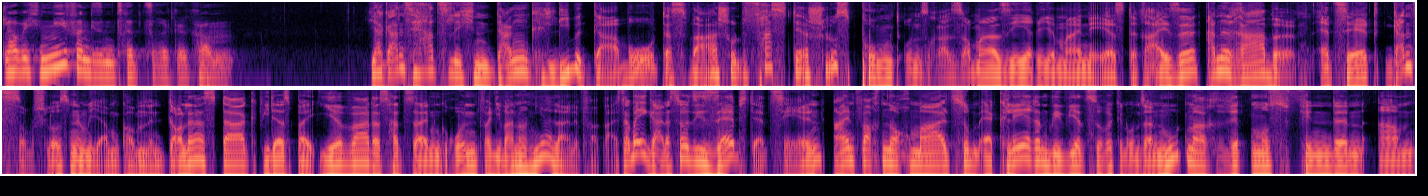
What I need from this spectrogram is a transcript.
glaube ich, nie von diesem Trip zurückgekommen. Ja, ganz herzlichen Dank, liebe Gabo. Das war schon fast der Schlusspunkt unserer Sommerserie Meine erste Reise. Anne Rabe erzählt ganz zum Schluss, nämlich am kommenden Donnerstag, wie das bei ihr war. Das hat seinen Grund, weil die war noch nie alleine verreist. Aber egal, das soll sie selbst erzählen. Einfach nochmal zum Erklären, wie wir zurück in unseren Mutmach-Rhythmus finden. Am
